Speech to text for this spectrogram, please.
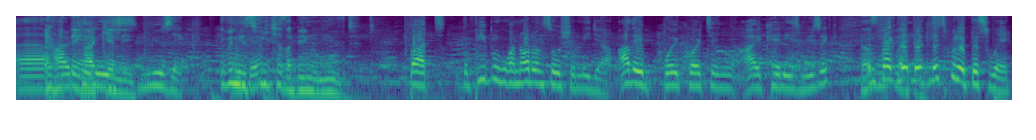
uh, R. Everything R. Kelly's Kelly. music. Even his features are being removed. But the people who are not on social media, are they boycotting R. Kelly's music? Doesn't in fact, like let, us put it this way.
